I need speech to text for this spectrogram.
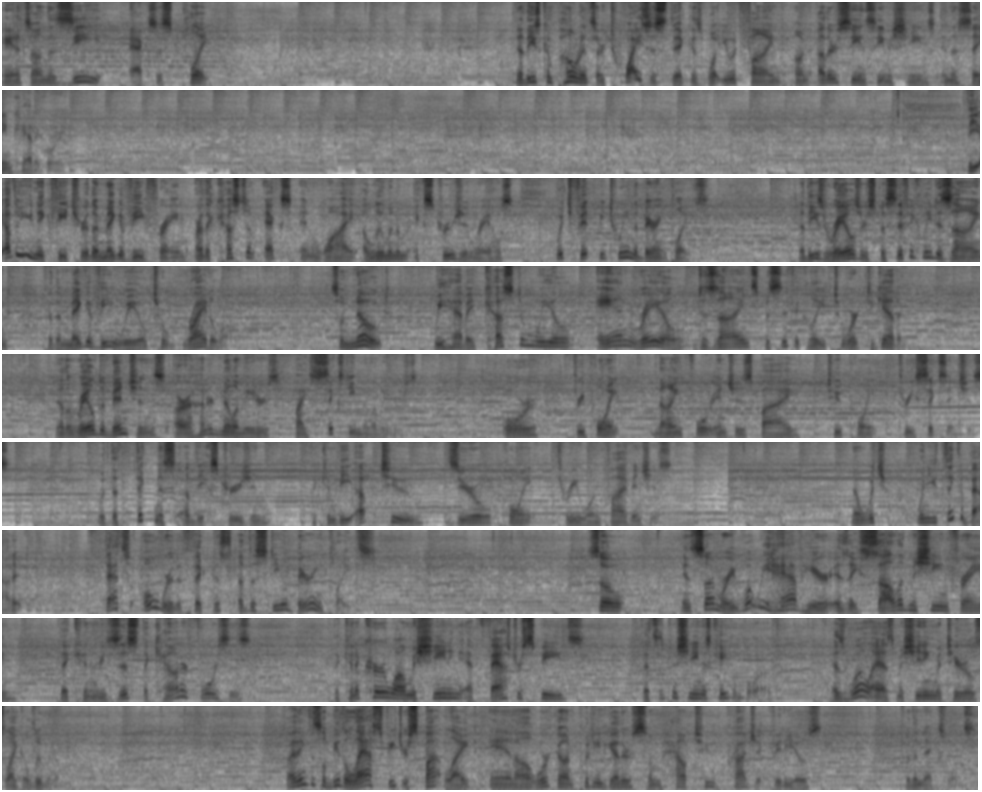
and it's on the Z-axis plate. Now these components are twice as thick as what you would find on other CNC machines in the same category. The other unique feature of the Mega V frame are the custom X and Y aluminum extrusion rails which fit between the bearing plates. Now these rails are specifically designed for the Mega V wheel to ride along. So note, we have a custom wheel and rail designed specifically to work together. Now the rail dimensions are 100 millimeters by 60 millimeters, or 3.94 inches by 2.36 inches with the thickness of the extrusion that can be up to 0.315 inches. Now, which, when you think about it, that's over the thickness of the steel bearing plates. So, in summary, what we have here is a solid machine frame that can resist the counter forces that can occur while machining at faster speeds that this machine is capable of, as well as machining materials like aluminum. I think this will be the last feature spotlight and I'll work on putting together some how-to project videos for the next ones.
